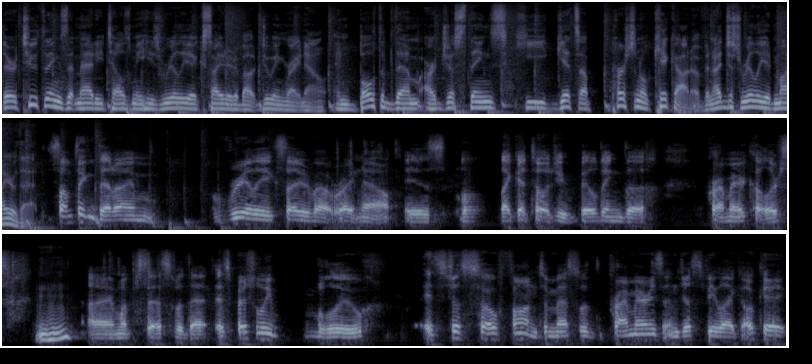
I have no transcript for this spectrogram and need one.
There are two things that Maddie tells me he's really excited about doing right now, and both of them are just things he gets a personal kick out of, and I just really admire that. Something that I'm really excited about right now is, like I told you, building the primary colors. hmm I'm obsessed with that, especially blue. It's just so fun to mess with the primaries and just be like, okay,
